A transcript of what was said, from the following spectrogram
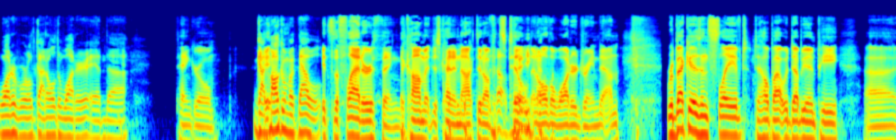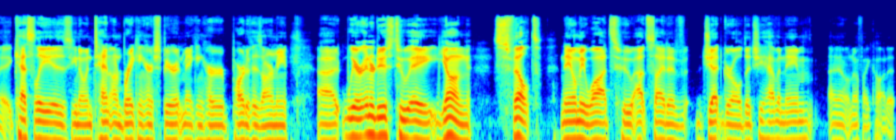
Waterworld got all the water and uh, Tank Girl. got It- Malcolm McDowell. It's the flat Earth thing. The comet just kind of knocked it off its Oh, there tilt, and go. all the water drained down. Rebecca is enslaved to help out with WNP. Uh, Kesslee is, you know, intent on breaking her spirit, making her part of his army. Uh, we're introduced to a young, svelte Naomi Watts, who, outside of Jet Girl, did she have a name? I don't know if I caught it.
